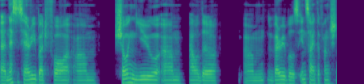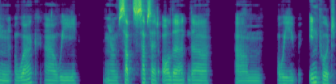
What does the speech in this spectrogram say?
uh, necessary, but for um, showing you um, how the um, variables inside the function work, uh, we um, sub subset all the the um, we input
